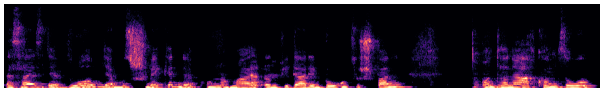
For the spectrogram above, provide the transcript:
Das heißt, der Wurm, der muss schmecken, ne, um nochmal irgendwie da den Bogen zu spannen. Und danach kommt so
